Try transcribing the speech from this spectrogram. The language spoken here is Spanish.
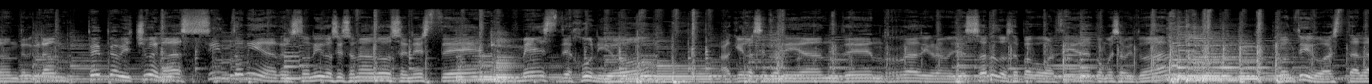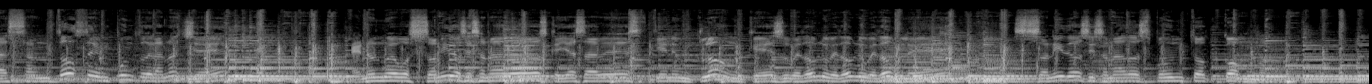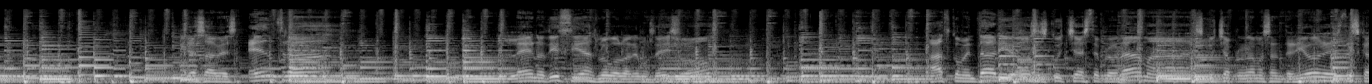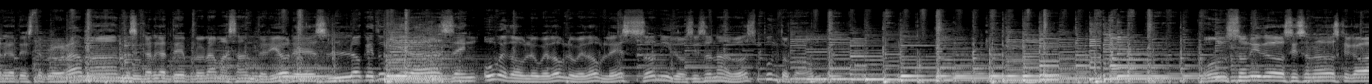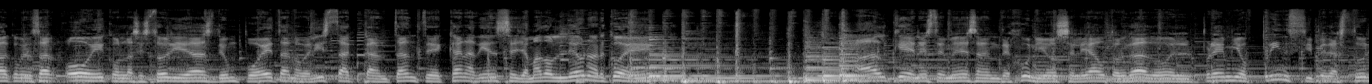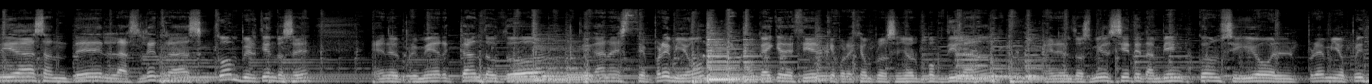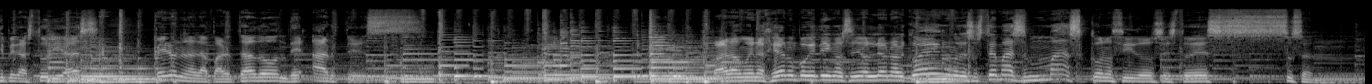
gran Pepe Habichuelas, sintonía de sonidos y sonados en este mes de junio. Aquí en la sintonía de Radio Granollers. Saludos de Paco García, como es habitual. Contigo hasta las 12 en punto de la noche. En un nuevo Sonidos y Sonados que ya sabes tiene un clon que es www.sonidosysonados.com. Sabes, entra, lee noticias, luego hablaremos de eso. Haz comentarios, escucha este programa, escucha programas anteriores, descárgate este programa, descárgate programas anteriores, lo que tú quieras en www.sonidosysonados.com. sonidos y sonados que acaba de comenzar hoy con las historias de un poeta, novelista, cantante canadiense llamado Leonard Cohen, al que en este mes de junio se le ha otorgado el premio Príncipe de Asturias de las Letras, convirtiéndose en el primer cantautor que gana este premio, aunque hay que decir que por ejemplo el señor Bob Dylan el 2007 también consiguió el premio Príncipe de Asturias, pero en el apartado de artes. Para homenajear un poquitín al señor Leonard Cohen, uno de sus temas más conocidos, esto es Susan.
